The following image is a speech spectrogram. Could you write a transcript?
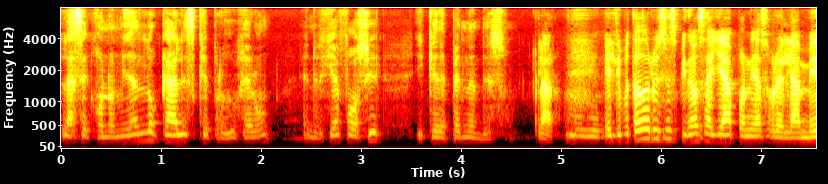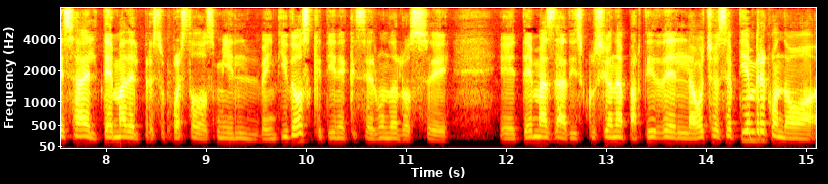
las economías locales que produjeron energía fósil y que dependen de eso. Claro. El diputado Luis Espinosa ya ponía sobre la mesa el tema del presupuesto 2022, que tiene que ser uno de los eh, eh, temas a discusión a partir del 8 de septiembre, cuando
